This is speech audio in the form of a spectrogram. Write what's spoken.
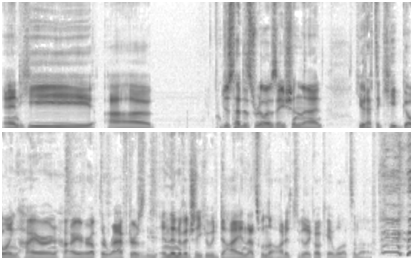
and he uh just had this realization that he would have to keep going higher and higher up the rafters and, and then eventually he would die and that's when the audience would be like okay well that's enough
